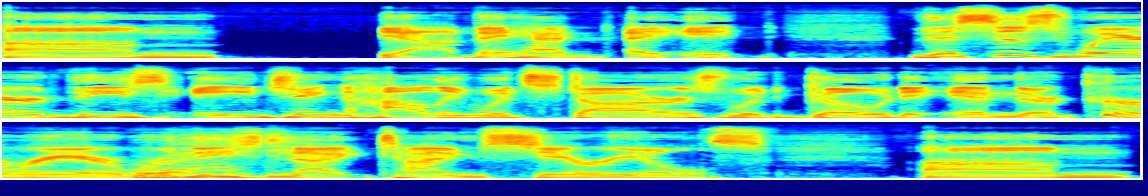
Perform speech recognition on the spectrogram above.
Um, yeah, they had it. This is where these aging Hollywood stars would go to end their career, were these nighttime serials. Um,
